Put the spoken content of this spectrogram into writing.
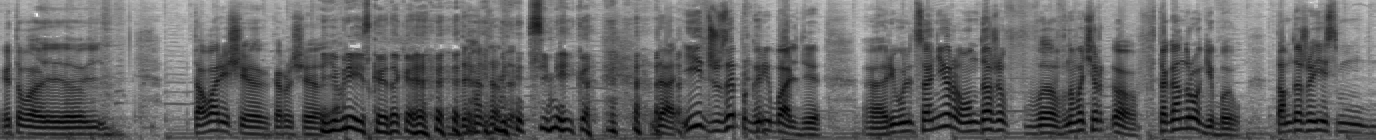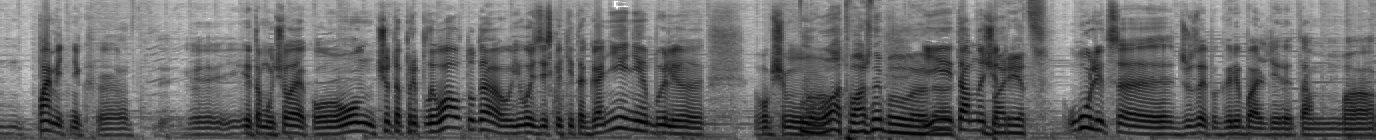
этого э, товарища, короче, Еврейская такая да, да, да. семейка. Да, и Джузеппе Гарибальди, э, революционер, он даже в, в, Новочер- э, в Таганроге был. Там даже есть памятник э, э, этому человеку. Он что-то приплывал туда, у него здесь какие-то гонения были. В общем, Ну, отважный был э, И да, там, значит, борец. улица Джузеппе Гарибальди, там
